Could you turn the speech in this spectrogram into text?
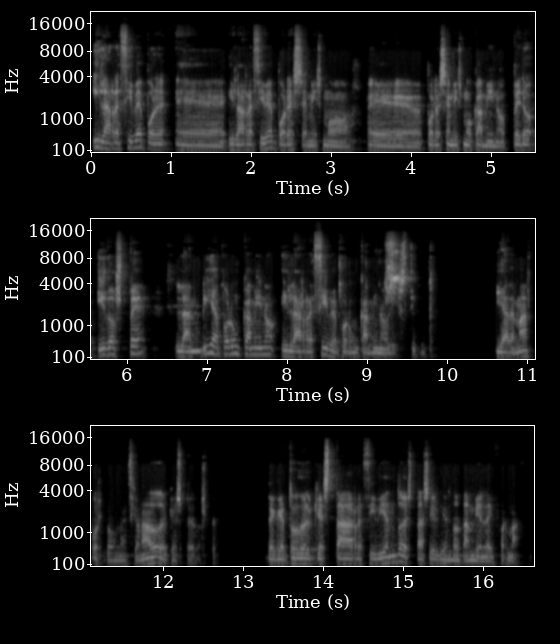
y la recibe por, eh, y la recibe por, ese mismo, eh, por ese mismo camino. Pero I2P la envía por un camino y la recibe por un camino distinto. Y además, pues lo mencionado de que es P2P. De que todo el que está recibiendo está sirviendo también la información.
